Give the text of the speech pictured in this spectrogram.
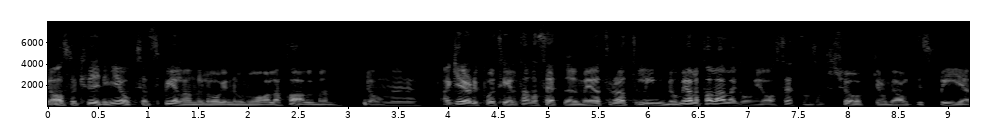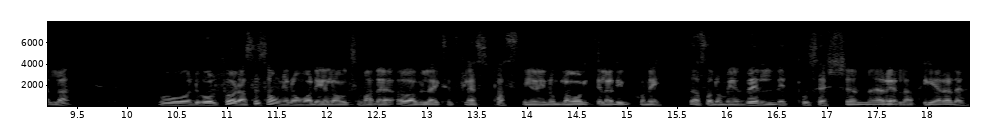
Ja, alltså Kviding är också ett spelande lag i normala fall, men de eh, agerade på ett helt annat sätt nu. Men jag tror att Lindom, i alla fall alla gånger jag har sett dem, så försöker de ju alltid spela. Och det var väl förra säsongen de var det lag som hade överlägset flest passningar inom laget i division 1. Alltså de är väldigt possession-relaterade.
